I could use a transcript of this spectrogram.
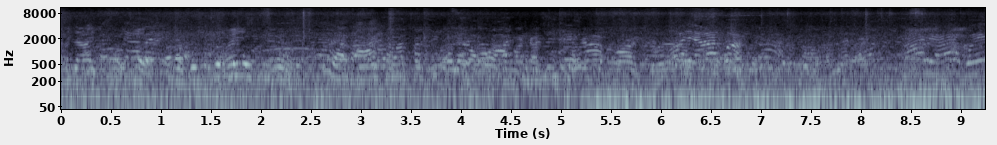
verdade. Olha a água. Olha a água, é.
